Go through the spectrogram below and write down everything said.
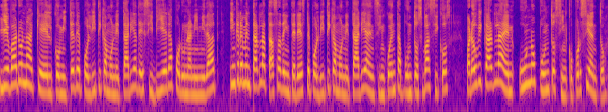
llevaron a que el Comité de Política Monetaria decidiera por unanimidad incrementar la tasa de interés de política monetaria en 50 puntos básicos para ubicarla en 1.5%.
